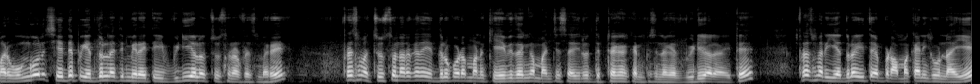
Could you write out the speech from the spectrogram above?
మరి ఒంగోలు సేదపు ఎద్దులను అయితే మీరైతే ఈ వీడియోలో చూస్తున్నారు ఫ్రెండ్స్ మరి. ఫ్రెండ్స్ మరి చూస్తున్నారు కదా ఎద్దులు కూడా మనకి ఏ విధంగా మంచి సైజులో దిట్టంగా కనిపిస్తున్నాయి కదా వీడియోలో అయితే. ఫ్రెండ్స్ మరి ఎద్దులు అయితే ఇప్పుడు అమ్మకానికి ఉన్నాయి.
